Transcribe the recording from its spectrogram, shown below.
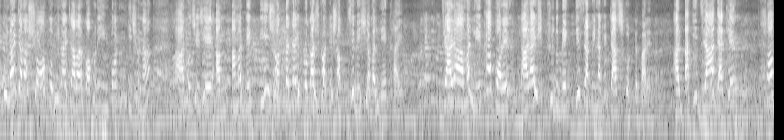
অভিনয়টা আমার শখ, অভিনয়টা আমার কখনোই ইম্পর্টেন্ট কিছু না। আর হচ্ছে যে আমার ব্যক্তি সত্তাটাই প্রকাশ ঘটে সবচেয়ে বেশি আমার লেখায়। যারা আমার লেখা পড়েন, তারাই শুধু ব্যক্তি সাপিনাকে টাচ করতে পারেন। আর বাকি যা দেখেন, সব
